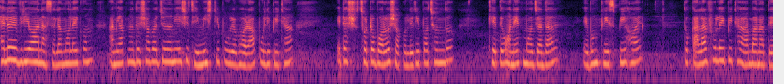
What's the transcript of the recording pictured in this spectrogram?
হ্যালো এভরিওয়ান, আসসালামু আলাইকুম। আমি আপনাদের সবার জন্য নিয়ে এসেছি মিষ্টি পুরে ভরা পুলি পিঠা। এটা ছোট, বড়, সকলেরই পছন্দ। খেতে অনেক মজাদার এবং ক্রিস্পি হয়। তো কালারফুল এই পিঠা বানাতে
